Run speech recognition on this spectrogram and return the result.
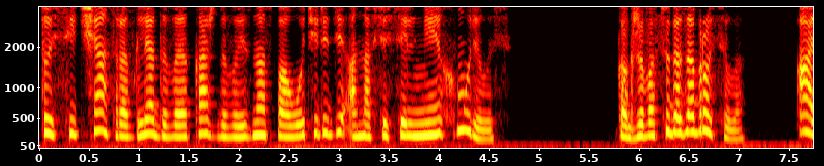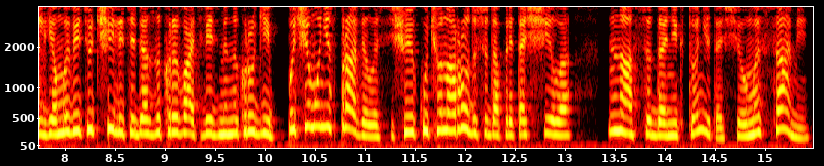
то сейчас, разглядывая каждого из нас по очереди, она все сильнее хмурилась. «Как же вас сюда забросило?» «Алья, мы ведь учили тебя закрывать ведьмины круги. Почему не справилась? Еще и кучу народу сюда притащила. Нас сюда никто не тащил, мы сами.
